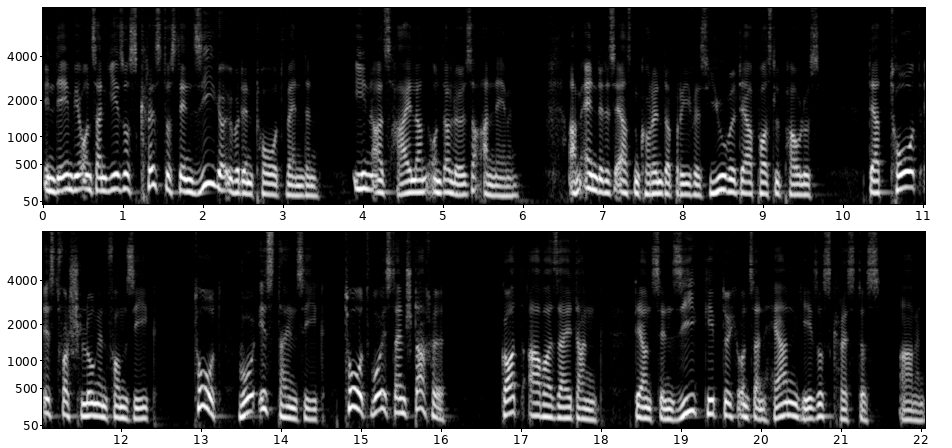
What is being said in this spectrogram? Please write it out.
indem wir uns an Jesus Christus, den Sieger über den Tod, wenden, ihn als Heiland und Erlöser annehmen. Am Ende des ersten Korintherbriefes jubelt der Apostel Paulus Der Tod ist verschlungen vom Sieg. Tod, wo ist dein Sieg? Tod, wo ist dein Stachel? Gott aber sei Dank, der uns den Sieg gibt durch unseren Herrn Jesus Christus. Amen.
